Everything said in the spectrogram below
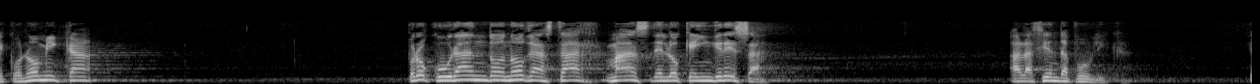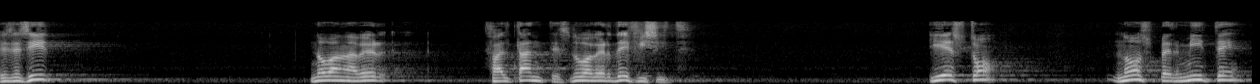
económica procurando no gastar más de lo que ingresa a la hacienda pública. Es decir, no van a haber faltantes, no va a haber déficit y esto nos permite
